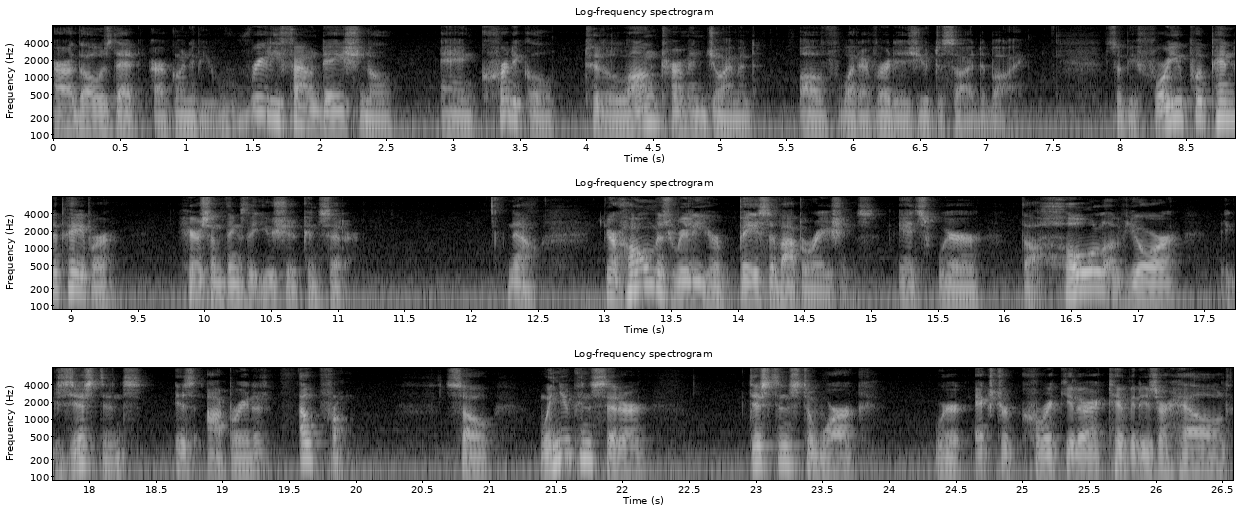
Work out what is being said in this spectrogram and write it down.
are those that are going to be really foundational and critical to the long-term enjoyment of whatever it is you decide to buy. So before you put pen to paper, here's some things that you should consider. Now, your home is really your base of operations. It's where the whole of your existence is operated out from. So when you consider distance to work, where extracurricular activities are held.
